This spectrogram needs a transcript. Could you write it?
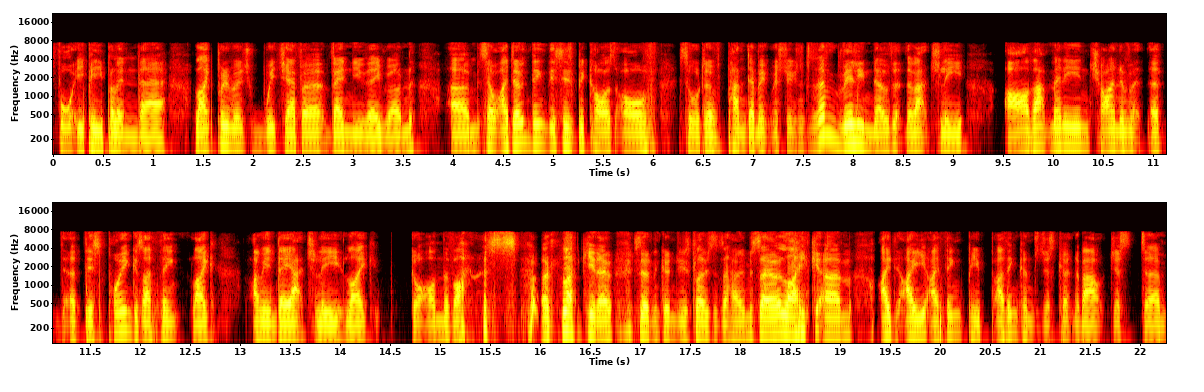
40 people in there, like pretty much whichever venue they run. Um, so I don't think this is because of sort of pandemic restrictions. I don't really know that there actually are that many in China at, at, at this point. Because I think like I mean they actually like got on the virus unlike you know certain countries closer to home. So like um i i, I think people i think countries just cutting about just um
